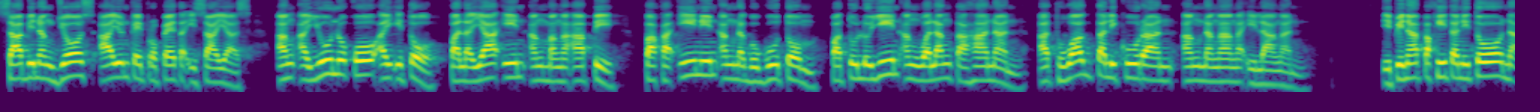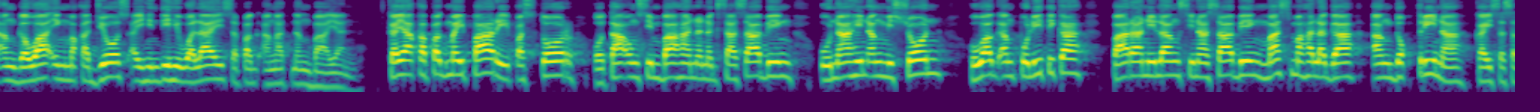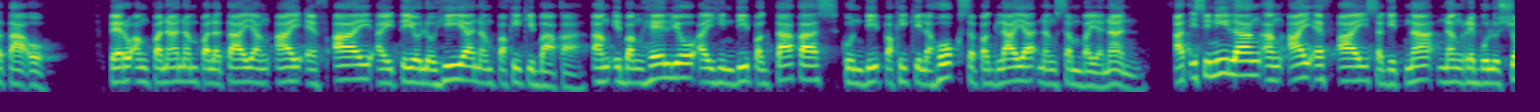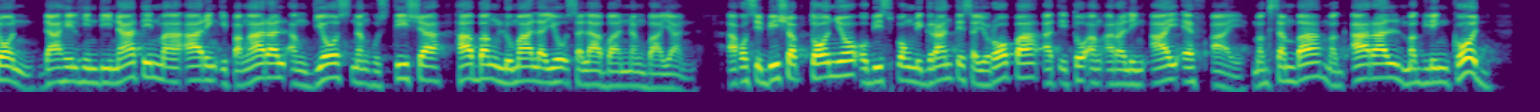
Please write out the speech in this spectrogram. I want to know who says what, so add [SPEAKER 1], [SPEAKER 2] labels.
[SPEAKER 1] Sabi ng Diyos ayon kay Propeta Isayas, ang ayuno ko ay ito, palayain ang mga api, pakainin ang nagugutom, patuloyin ang walang tahanan, at huwag talikuran ang nangangailangan. Ipinapakita nito na ang gawaing makadiyos ay hindi hiwalay sa pag-angat ng bayan. Kaya kapag may pari, pastor o taong simbahan na nagsasabing unahin ang misyon, huwag ang politika, para nilang sinasabing mas mahalaga ang doktrina kaysa sa tao. Pero ang pananampalatayang IFI ay teolohiya ng pakikibaka. Ang ebanghelyo ay hindi pagtakas kundi pakikilahok sa paglaya ng sambayanan. At isinilang ang IFI sa gitna ng revolusyon dahil hindi natin maaaring ipangaral ang Diyos ng hustisya habang lumalayo sa laban ng bayan. Ako si Bishop Tonyo, obispong migrante sa Europa at ito ang araling IFI. Magsamba, mag-aral, maglingkod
